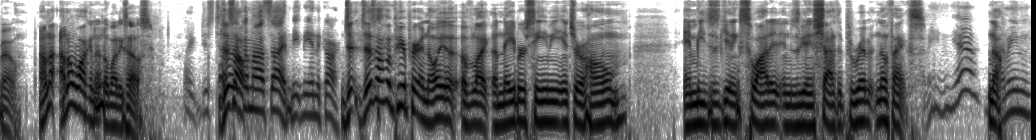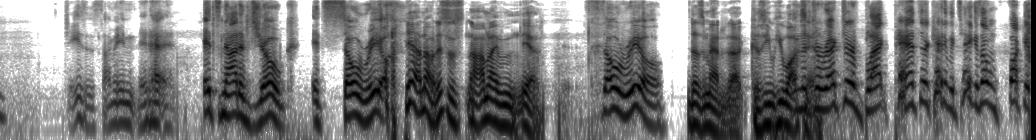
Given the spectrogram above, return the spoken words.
bro. I'm not. I don't walk into nobody's house. Like, just tell Just her how- to come outside, meet me in the car. Just, just off of pure paranoia of like a neighbor seeing me enter a home and me just getting swatted and just getting shot to the perimeter. No thanks. I mean, yeah. No. I mean, Jesus. I mean, it ha- it's not a joke. It's so real. Yeah, no, this is no. I'm not even. Yeah, so real. doesn't matter because he he When walks the in, director of Black Panther can't even take his own fucking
